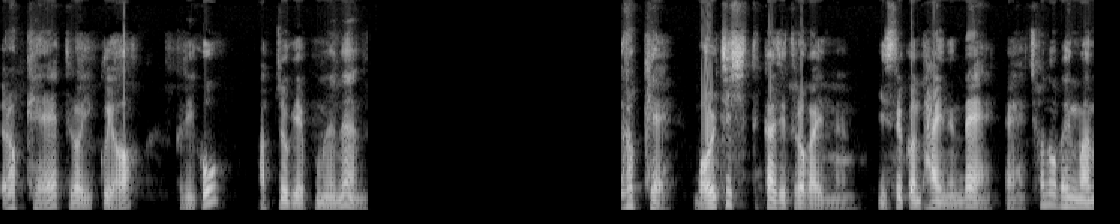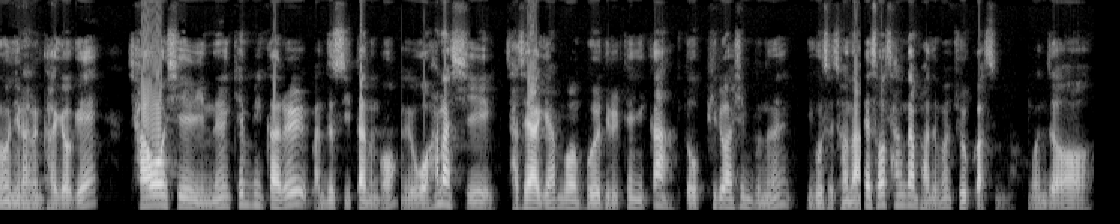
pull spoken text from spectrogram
이렇게 들어 있고요. 그리고 앞쪽에 보면은 이렇게 멀티 시트까지 들어가 있는 있을 건 다 있는데 1,500만 원이라는 가격에 샤워실 있는 캠핑카를 만들 수 있다는 거. 요거 하나씩 자세하게 한번 보여드릴 테니까 또 필요하신 분은 이곳에 전화해서 상담 받으면 좋을 것 같습니다. 먼저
